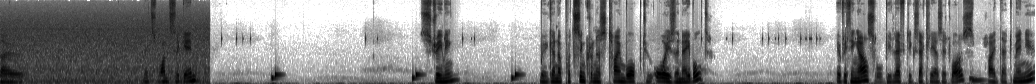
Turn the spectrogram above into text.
So let's once again streaming. We're going to put synchronous time warp to always enabled. Everything else will be left exactly as it was. Hide that menu.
